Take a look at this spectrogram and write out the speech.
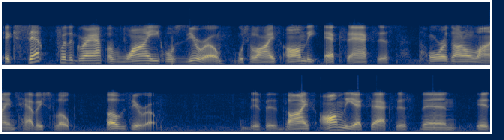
Except for the graph of y equals 0, which lies on the x-axis, the horizontal lines have a slope of 0. If it lies on the x-axis, then it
